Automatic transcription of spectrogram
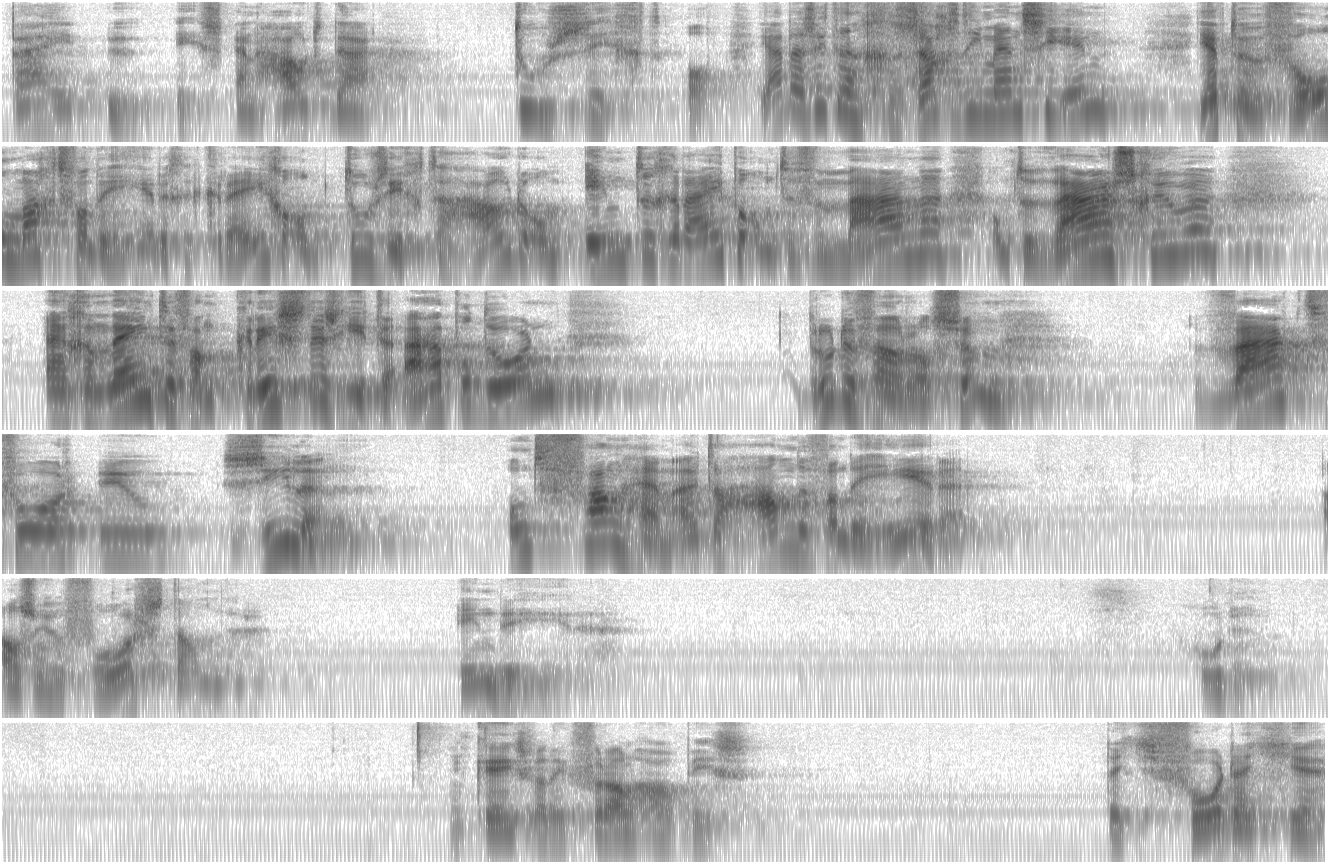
bij u is en houd daar toezicht op. Ja, daar zit een gezagsdimensie in. Je hebt een volmacht van de Heer gekregen om toezicht te houden, om in te grijpen, om te vermanen, om te waarschuwen. En gemeente van Christus, hier te Apeldoorn, broeder van Rossum, waakt voor uw zielen. Ontvang hem uit de handen van de Heer als uw voorstander in de Heer. Hoeden. En Kees, wat ik vooral hoop is, dat je voordat je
